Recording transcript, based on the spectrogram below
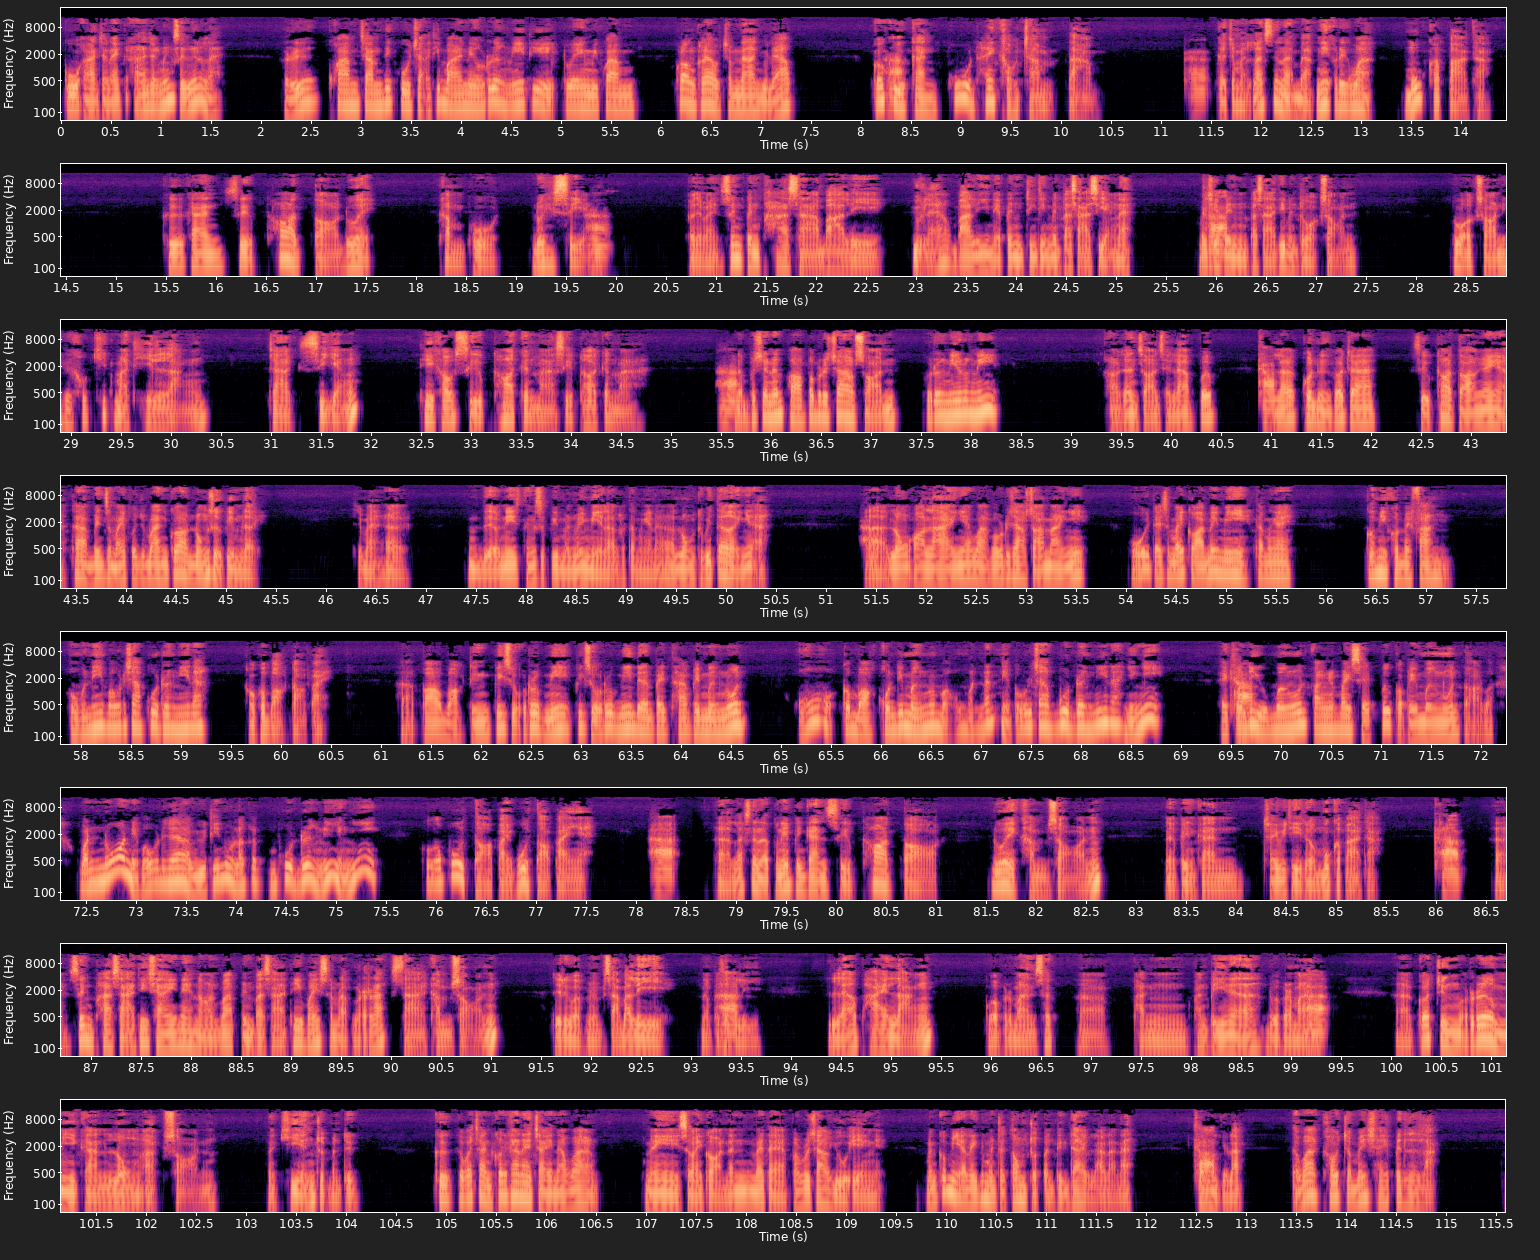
กูอ่านจากไหนก็อ่านจากหนังสือนั่นแหละ หรือความจำที่ครูจะอธิบายในเรื่องนี้ที่ตัวเองมีความคล่องแคล่วชำนาญอยู่แล้ว ก็คือการพูดให้เขาจำตามครับก็จะมาลักษณะแบบนี้เรียกว่า มุขปาฐะคือการสืบทอดต่อด้วยคำพูดด้วยเสียงฮะเข้าใจไหมซึ่งเป็นภาษาบาลีอยู่แล้วบาลีเนี่ยเป็นจริง ๆ เป็นภาษาเสียงนะ ไม่ใช่เป็นภาษาที่เป็นตัวอักษร ตัวอักษรนี่คือเขาคิดมาทีหลัง จากเสียงที่เขาสืบทอดกันมา สืบทอดกันมาฮะแล้วเพราะฉะนั้นพอพระพุทธเจ้าสอนเรื่องนี้เรื่องนี้เอาท่านสอนเสร็จแล้วปุ๊บครับแล้วคนอื่นเขาจะสืบทอดต่อไงอะถ้าเป็นสมัยปัจจุบันก็ลงหนังสือพิมพ์เลยใช่ไหมเออ เดี๋ยวนี้หนังสือพิมพ์มันไม่มีแล้วก็ทำยังไงนะเออลงทวิตเตอร์อย่างเงี้ยอะอ่าลงออนไลน์เงี้ยว่าพระพุทธเจ้าสอนมาอย่างนี้โอ้ยแต่สมัยก่อนไม่มีทำยังไง ก็มีคนไปฟัง โอ้วันนี้พระพุทธเจ้าพูดเรื่องนี้นะเขาก็บอกต่อไปอ่าพอบอกถึงภิกษุรูปนี้ภิกษุรูปนี้เดินไปทางไปเมืองนู้น โอ้ ก็บอกคนที่เมืองนู้นบอกว่าวันนั้นเนี่ยพระพุทธเจ้าพูดเรื่องนี้นะอย่างนี้ไอ้คนที่อยู่เมืองนู้นฟังกันไปเสร็จปุ๊บก็ไปเมืองนู้นต่อว่า วันโน้นเนี่ยพระพุทธเจ้าอยู่ที่นู่นแล้วก็พูดเรื่องนี้อย่างนี้กูก็พูดต่อไปพูดต่อไปไงฮะอ่าลักษณะตรงนี้เป็นการสืบทอดต่อด้วยคำสอนเนยเป็นการใช้วิธีเรียกว่ามุขปาฐะครับอ่าซึ่งภาษาที่ใช้แน่นอนว่าเป็นภาษาที่ไว้สำหรับรักษาคำสอนจะเรียกว่าเป็นภาษาบาลีนะภาษาครับบาลี แล้วภายหลังกว่าประมาณสักอ่าพันพันปีเนี่ยนะโดยประมาณฮะอ่าก็จึงเริ่มมีการลงอักษรมาเขียนจดบันทึก คือคือพระอาจารย์ค่อนข้างแน่ใจนะว่า ในสมัยก่อนนั้นแม้แต่พระพุทธเจ้าอยู่เองเนี่ย มันก็มีอะไรที่มันจะต้องจดบันทึกได้อยู่แล้วล่ะนะครัก็บมีอยู่แล้ว แต่ว่าเขาจะไม่ใช้เป็นหลัก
